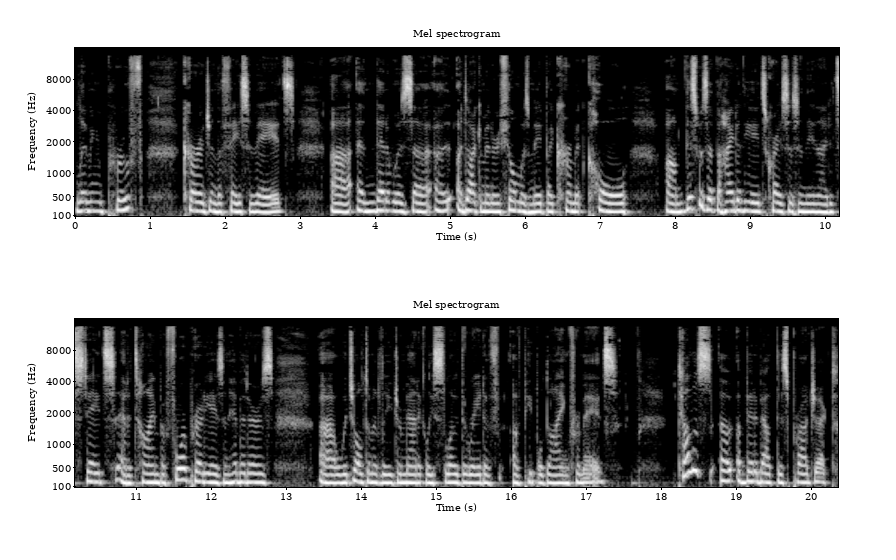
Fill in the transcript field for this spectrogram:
Living Proof Courage in the Face of AIDS. Uh, and then it was uh, a, a, documentary film was made by Kermit Cole. Um, this was at the height of the AIDS crisis in the United States at a time before protease inhibitors, uh, which ultimately dramatically slowed the rate of, of people dying from AIDS. Tell us a, a bit about this project,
